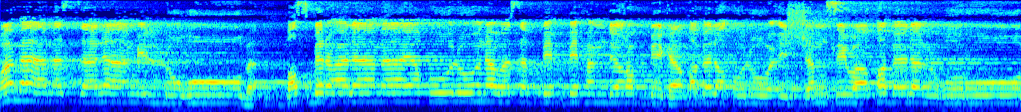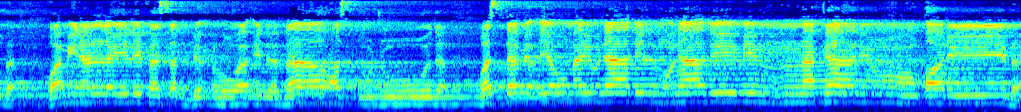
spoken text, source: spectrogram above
وما مسنا من لغوب القلوب فاصبر على ما يقولون وسبح بحمد ربك قبل طلوع الشمس وقبل الغروب. ومن الليل فسبحه وإدبار السجود. واستمع يوم ينادي المنادي من مكان قريب.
